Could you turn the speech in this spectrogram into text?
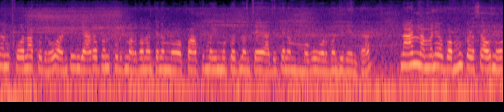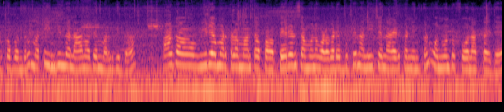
ನನಗೆ ಫೋನ್ ಹಾಕಿದ್ರು. ಅಂಟಿ ಹಿಂಗೆ ಯಾರೋ ಬಂದು ಕುಡಿದು ಮಲ್ಗೋನಂತೆ ನಮ್ಮ ಪಾಪು ಮೈ ಮುಟ್ಟೋದ್ನಂತೆ, ಅದಕ್ಕೆ ನಮ್ಮ ಮಗು ಓಡ್ ಬಂದಿದೆ ಅಂತ. ನಾನು ನಮ್ಮನೆ ಒಬ್ಬ ಅಮ್ಮನ ಕಳಿಸಿ, ಅವ್ರು ನೋಡ್ಕೊಬಂದರು ಮತ್ತು ಹಿಂದಿಂದ ನಾನು ಅದೇ ಮಲಗಿದ್ದ. ಆಗ ವೀಡಿಯೋ ಮಾಡ್ಕೊಳಮ್ಮ ಅಂತ ಪ ಪೇರೆಂಟ್ಸ್ ಅಮ್ಮನ ಒಳಗಡೆ ಬಿಟ್ಟು ನಾನು ಈಚೆ ನಾ ಹಿಡ್ಕೊಂಡು ನಿಂತ್ಕೊಂಡು ಒಂದು ಗಂಟು ಫೋನ್ ಆಗ್ತಾಯಿದ್ದೆ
